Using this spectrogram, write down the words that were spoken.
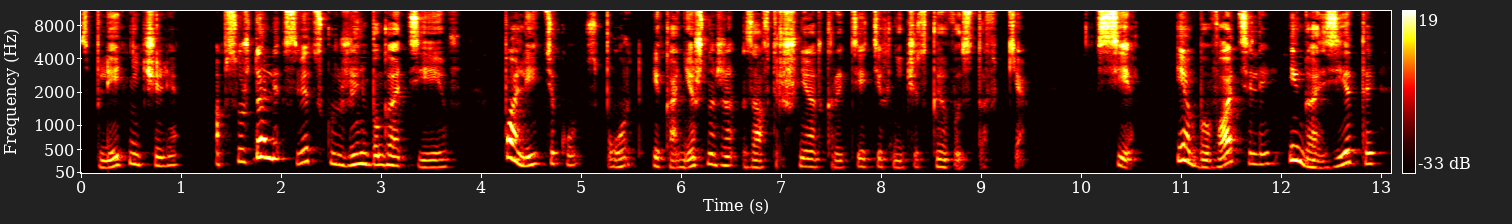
сплетничали, обсуждали светскую жизнь богатеев, политику, спорт и, конечно же, завтрашнее открытие технической выставки. Все, и обыватели, и газеты –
